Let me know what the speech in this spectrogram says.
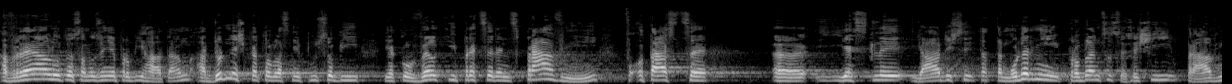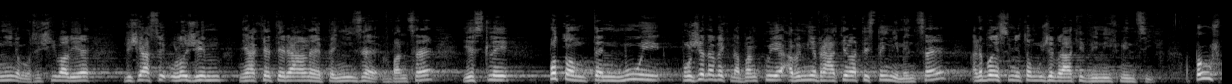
A v reálu to samozřejmě probíhá tam a do dneška to vlastně působí jako velký precedens právní v otázce Eh, jestli já, když si, ta, ta moderní problém, co se řeší, právní nebo řešíval je, když já si uložím nějaké ty reálné peníze v bance, jestli potom ten můj požadavek na banku je, aby mě vrátila ty stejné mince, anebo jestli mě to může vrátit v jiných mincích. A to už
